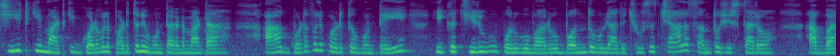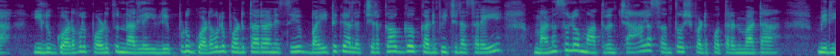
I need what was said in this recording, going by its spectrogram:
చీటికి మాటకి గొడవలు పడుతూనే ఉంటారనమాట ఆ గొడవలు పడుతూ ఉంటే ఇక చిరుగు పొరుగు వారు బంధువులు అది చూసి చాలా సంతోషిస్తారు. అబ్బా వీళ్ళు గొడవలు పడుతున్నారులే వీళ్ళు ఎప్పుడు గొడవలు పడుతారు అనేసి బయటకు అలా చిరకాగ్గా కనిపించినా సరే మనసులో మాత్రం చాలా సంతోషపడిపోతారనమాట మీరు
